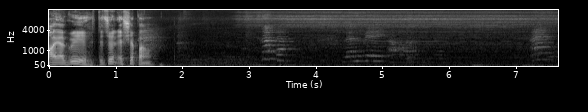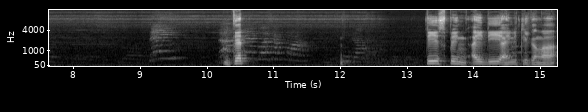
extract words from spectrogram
I agree. Ti chuan get t spring id ai ni click anga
